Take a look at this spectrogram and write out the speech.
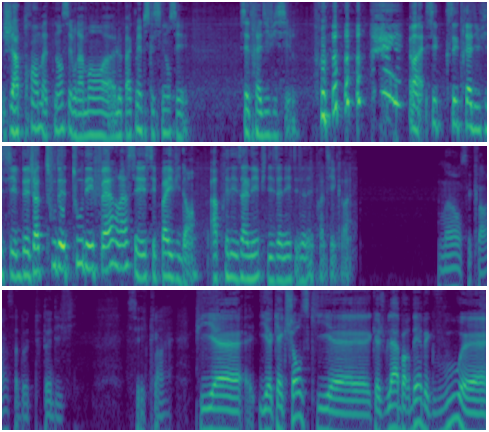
j'apprends maintenant, c'est vraiment euh, le Pac-Man parce que sinon c'est très difficile. ouais, c'est très difficile. Déjà, tout, tout défaire, là, c'est pas évident. Après des années, puis des années, des années de pratique, ouais. Non, c'est clair, ça doit être tout un défi. C'est clair. Puis, euh, il y a quelque chose qui euh, que je voulais aborder avec vous euh,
